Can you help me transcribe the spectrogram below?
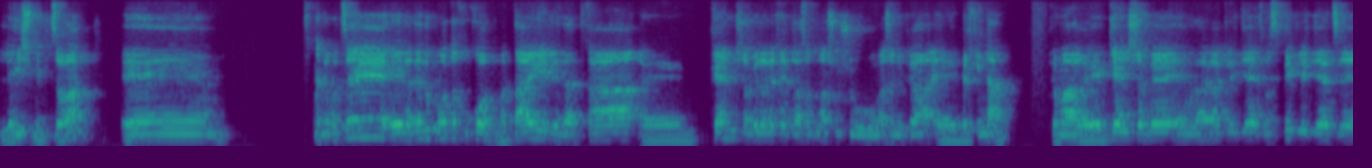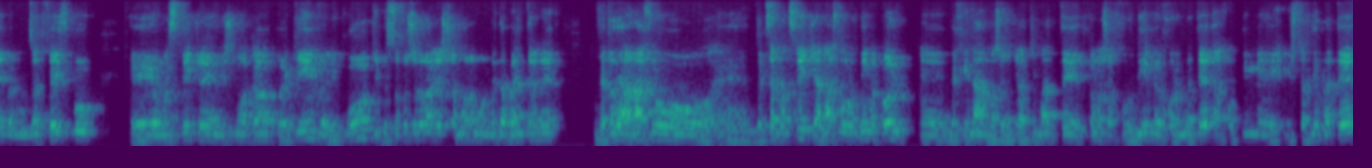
לאיש מקצוע. אני רוצה לתת דוגמאות הפוכות, מתי לדעתך כן שווה ללכת לעשות משהו שהוא מה שנקרא בחינם? כלומר אה, כן שווה אה, אולי רק להתייעץ, מספיק להתייעץ אה, בקבוצת פייסבוק או מספיק לשמוע כמה פרקים ולקרוא כי בסופו של דבר יש המון המון מידע באינטרנט. ואתה יודע אנחנו, זה קצת מצחיק כי אנחנו נותנים הכל בחינם מה שנקרא כמעט את כל מה שאנחנו יודעים ויכולים לתת אנחנו נותנים, משתדלים לתת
